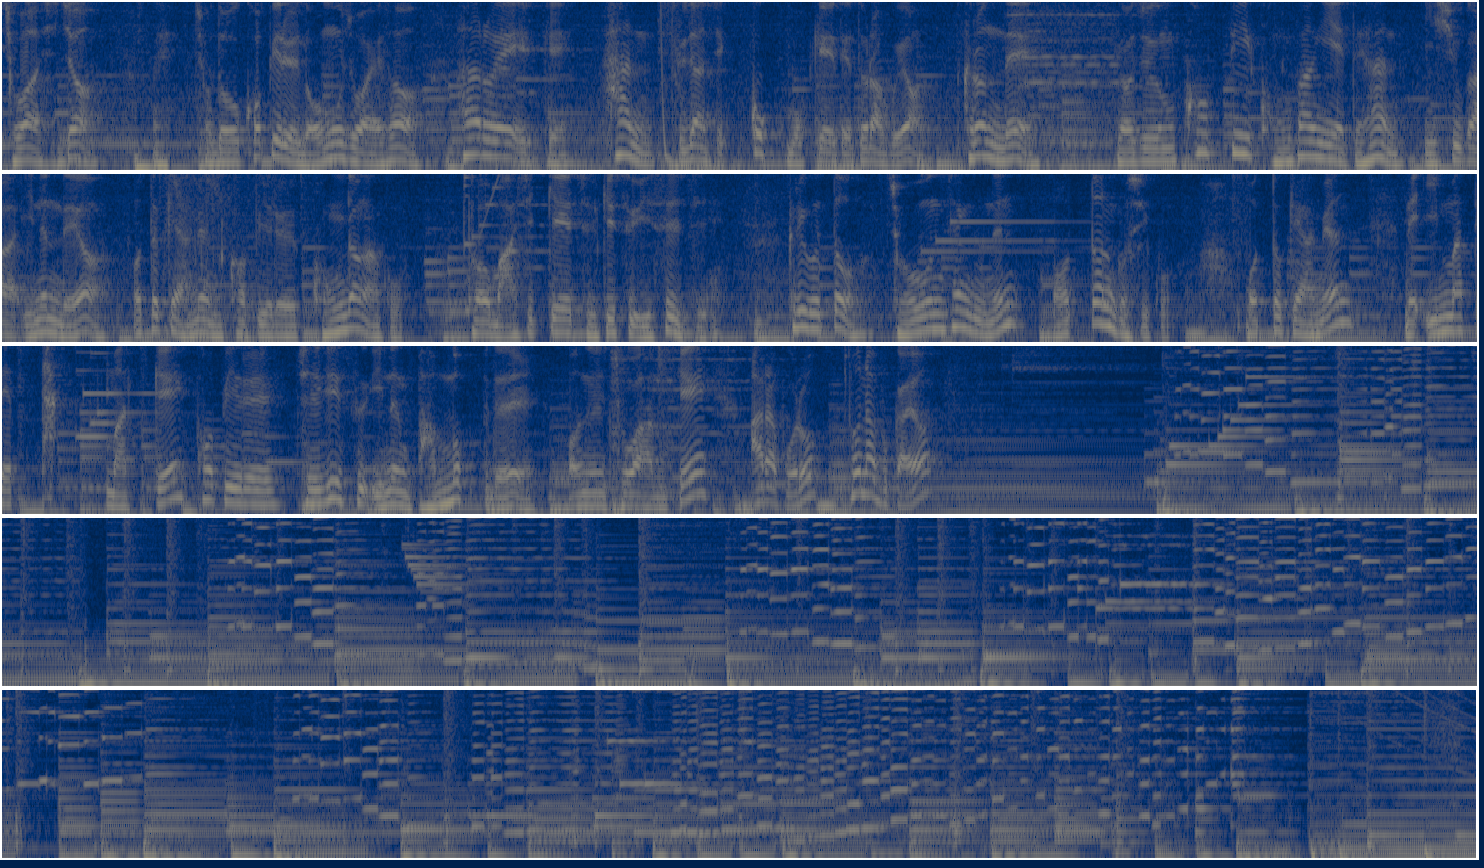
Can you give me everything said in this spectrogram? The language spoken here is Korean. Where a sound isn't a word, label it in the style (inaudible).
좋아하시죠? 네, 저도 커피를 너무 좋아해서 하루에 이렇게 한 두 잔씩 꼭 먹게 되더라고요. 그런데 요즘 커피 공방이에 대한 이슈가 있는데요. 어떻게 하면 커피를 건강하고 더 맛있게 즐길 수 있을지 그리고 또 좋은 생두는 어떤 것이고 어떻게 하면 내 입맛에 딱 맞게 커피를 즐길 수 있는 방법들 오늘 저와 함께 알아보러 떠나볼까요?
